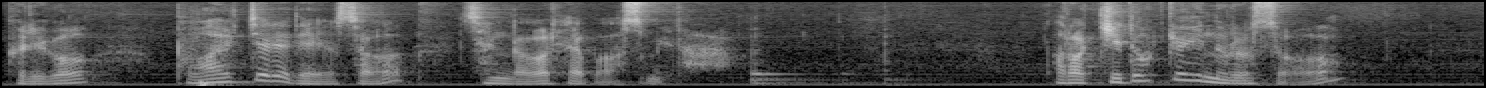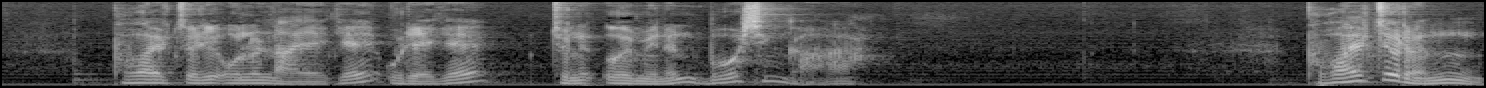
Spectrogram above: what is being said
그리고 부활절에 대해서 생각을 해보았습니다. 바로 기독교인으로서 부활절이 오늘 나에게, 우리에게 주는 의미는 무엇인가? 부활절은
